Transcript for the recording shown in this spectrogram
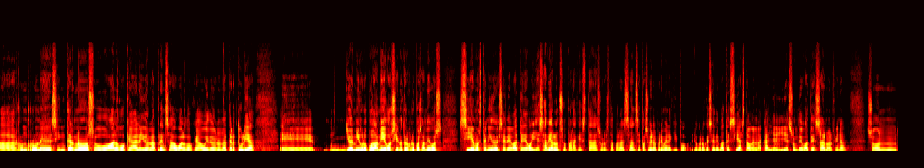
a runrunes internos o algo que ha leído en la prensa o algo que ha oído en una tertulia. Eh, yo en mi grupo de amigos y en otros grupos de amigos sí hemos tenido ese debate. Oye, ¿Xavi Alonso para qué está? ¿Solo está para el Sanse, para subir al primer equipo? Yo creo que ese debate sí ha estado en la calle y es un debate sano al final. Son,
